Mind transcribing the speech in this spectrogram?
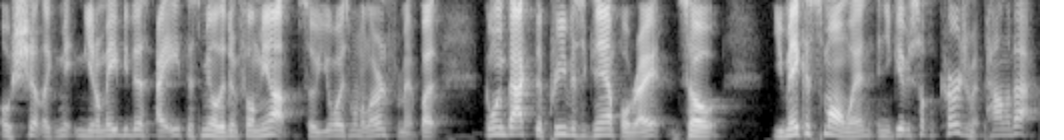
Oh shit, like you know maybe this I ate this meal that didn't fill me up. So you always want to learn from it. But going back to the previous example, right? So you make a small win and you give yourself encouragement, pound the back.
